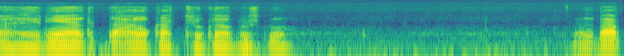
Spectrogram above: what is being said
Akhirnya keangkat juga bosku. Mantap.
